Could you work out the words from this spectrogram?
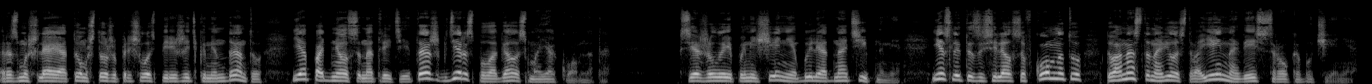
Размышляя о том, что же пришлось пережить коменданту, я поднялся на третий этаж, где располагалась моя комната. Все жилые помещения были однотипными. Если ты заселялся в комнату, то она становилась твоей на весь срок обучения.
